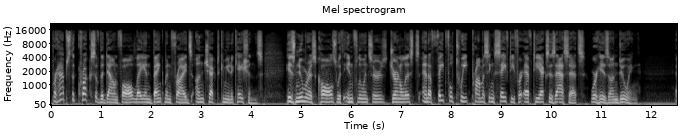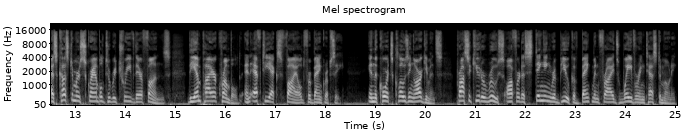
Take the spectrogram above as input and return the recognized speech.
Perhaps the crux of the downfall lay in Bankman Fried's unchecked communications. His numerous calls with influencers, journalists, and a fateful tweet promising safety for FTX's assets were his undoing. As customers scrambled to retrieve their funds, the empire crumbled and FTX filed for bankruptcy. In the court's closing arguments, Prosecutor Roos offered a stinging rebuke of Bankman Fried's wavering testimony,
